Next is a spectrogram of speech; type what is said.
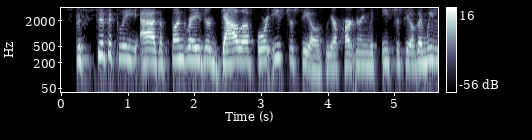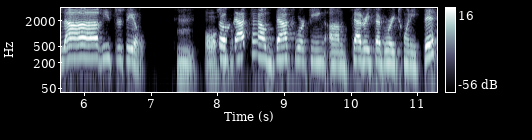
specifically as a fundraiser gala for Easter seals. We are partnering with Easter seals, and we love Easter seals. Hmm, awesome. So that's how that's working. Um, Saturday, February 25th.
